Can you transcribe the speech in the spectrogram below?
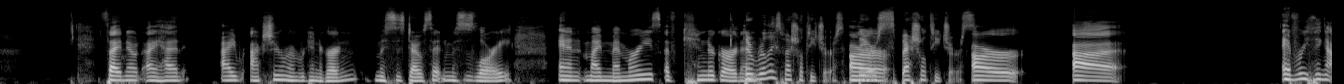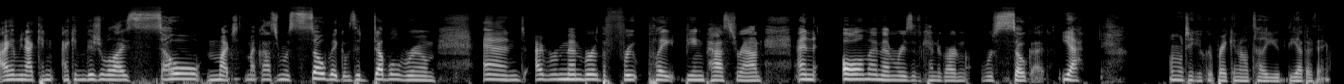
Side note, I had I actually remember kindergarten, Mrs. Dowsett and Mrs. Laurie, and my memories of kindergarten They're really special teachers. they Are- are special teachers. are uh everything i mean i can i can visualize so much my classroom was so big it was a double room and i remember the fruit plate being passed around and all my memories of kindergarten were so good yeah. I'm gonna take a quick break and I'll tell you the other thing.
